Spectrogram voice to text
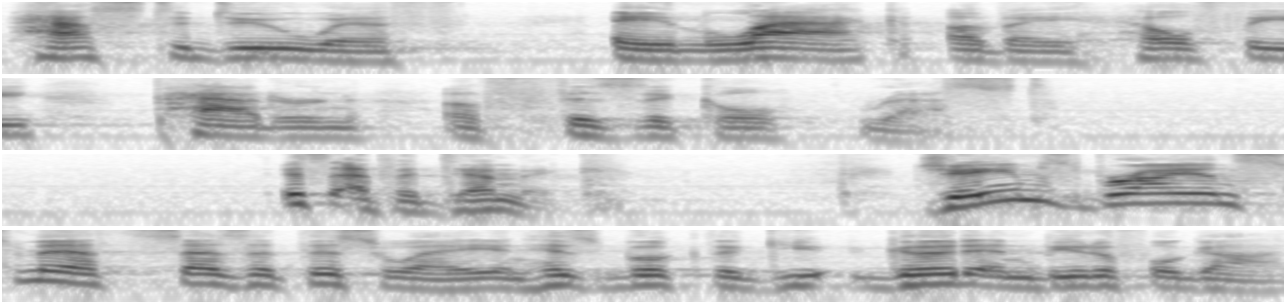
has to do with a lack of a healthy pattern of physical rest. It's epidemic. James Bryan Smith says it this way in his book, The Good and Beautiful God.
